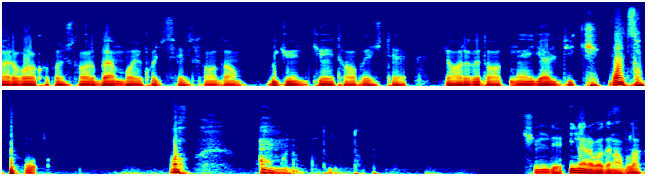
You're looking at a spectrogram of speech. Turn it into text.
merhaba arkadaşlar ben Boykot Sesli Adam. Bugün GTA 5'te yargı dağıtmaya geldik. WhatsApp Pro. Oh. Aman Allah'ım. Şimdi in arabadan abla.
